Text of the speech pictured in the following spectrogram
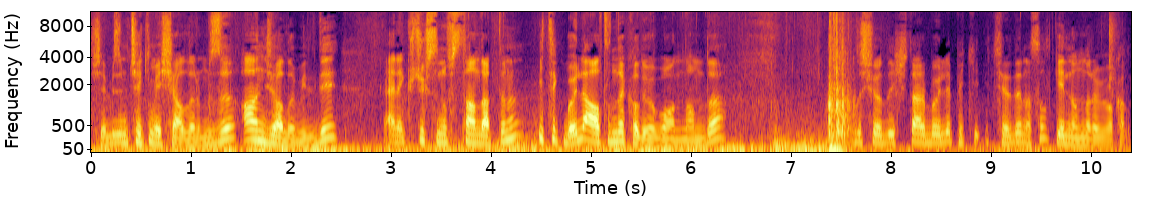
işte bizim çekim eşyalarımızı anca alabildi. Yani küçük sınıf standartlarının bir tık böyle altında kalıyor bu anlamda. Dışarıda işler böyle. Peki içeride nasıl? Gelin onlara bir bakalım.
